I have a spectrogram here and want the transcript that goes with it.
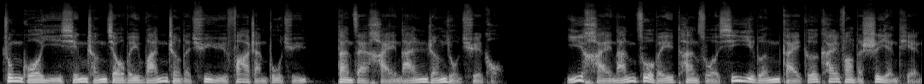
中国已形成较为完整的区域发展布局，但在海南仍有缺口。以海南作为探索新一轮改革开放的试验田，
